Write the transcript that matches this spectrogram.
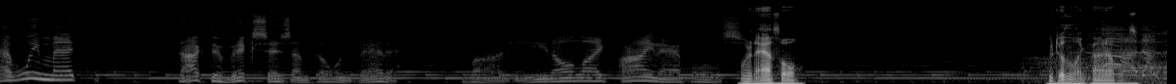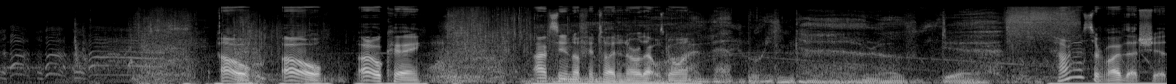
Have we met? Dr. Vic says I'm doing better, but he don't like pineapples. What an asshole. Who doesn't like pineapples? Oh. Oh. Okay. I've seen enough hentai to know where that was going. How did I survive that shit?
